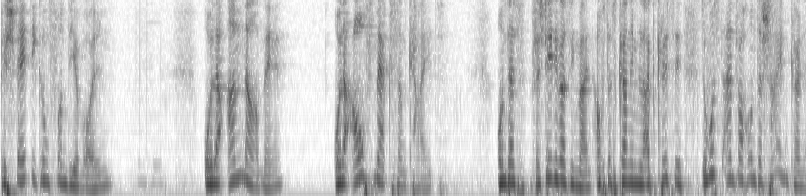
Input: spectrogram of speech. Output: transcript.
Bestätigung von dir wollen oder Annahme oder Aufmerksamkeit. Und das, versteht ihr, was ich meine? Auch das kann im Leib Christi. Du musst einfach unterscheiden können.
